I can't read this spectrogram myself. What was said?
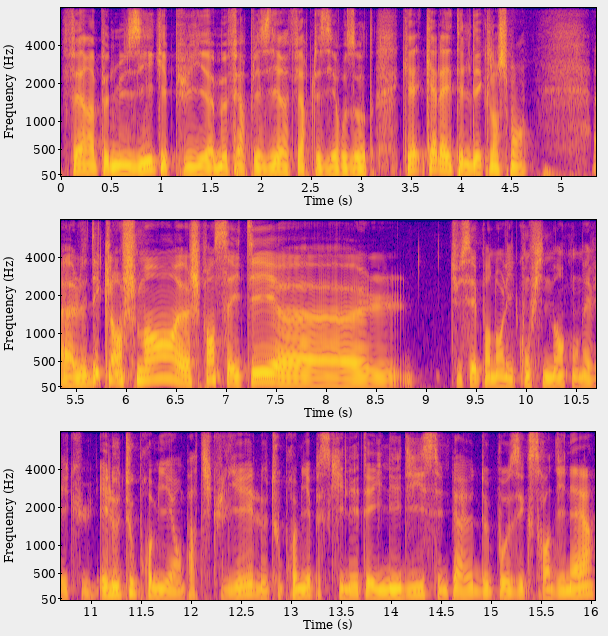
faire un peu de musique et puis euh, me faire plaisir et faire plaisir aux autres? Quel, quel a été le déclenchement? Euh, le déclenchement, euh, je pense, ça a été, euh, tu sais, pendant les confinements qu'on a vécu. Et le tout premier en particulier, le tout premier parce qu'il était inédit, c'était une période de pause extraordinaire.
